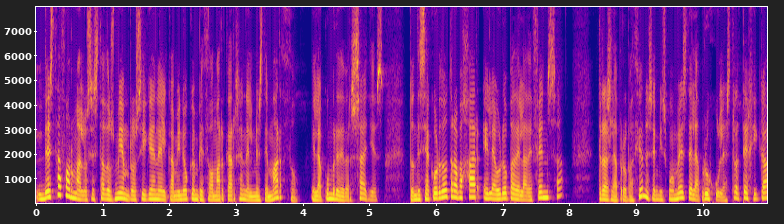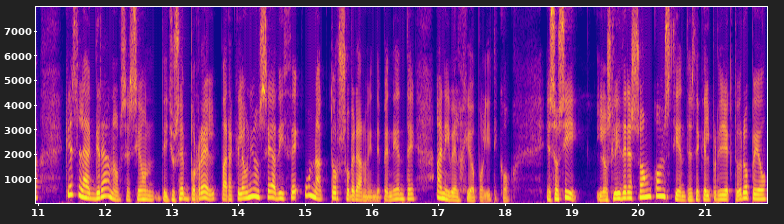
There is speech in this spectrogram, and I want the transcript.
De esta forma, los Estados miembros siguen el camino que empezó a marcarse en el mes de marzo, en la cumbre de Versalles, donde se acordó trabajar en la Europa de la defensa, tras la aprobación ese mismo mes de la brújula estratégica, que es la gran obsesión de Josep Borrell para que la Unión sea, dice, un actor soberano e independiente a nivel geopolítico. Eso sí, los líderes son conscientes de que el proyecto europeo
